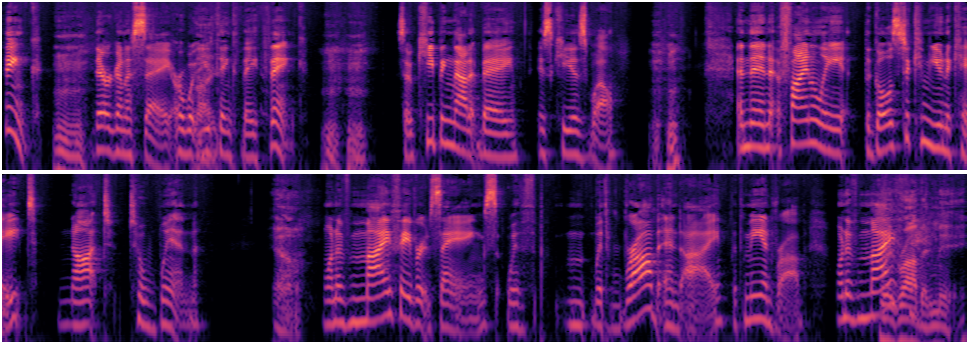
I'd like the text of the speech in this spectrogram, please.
think mm-hmm. they're going to say or what you think they think. Mm-hmm. So keeping that at bay is key as well. Mm-hmm. And then finally, the goal is to communicate, not to win. Yeah. One of my favorite sayings with with Rob and I, with me and Rob, one of my With Rob and me.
